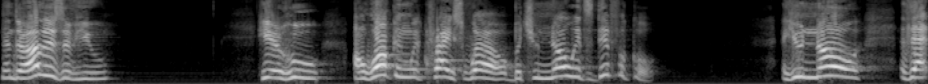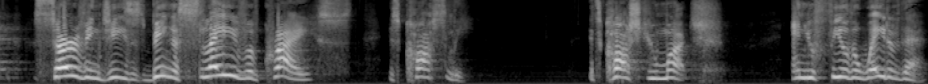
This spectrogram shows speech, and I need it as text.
Then there are others of you here who are walking with Christ well, but you know it's difficult. You know that serving Jesus, being a slave of Christ, is costly. It's cost you much. And you feel the weight of that.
